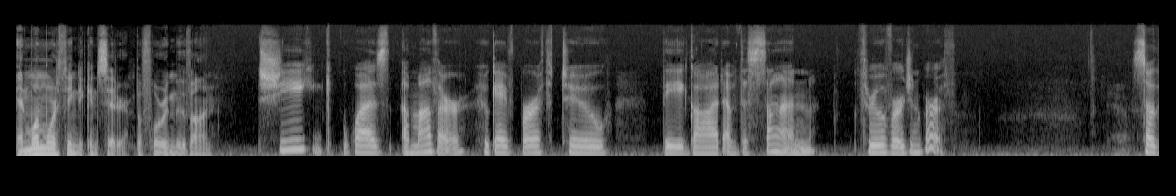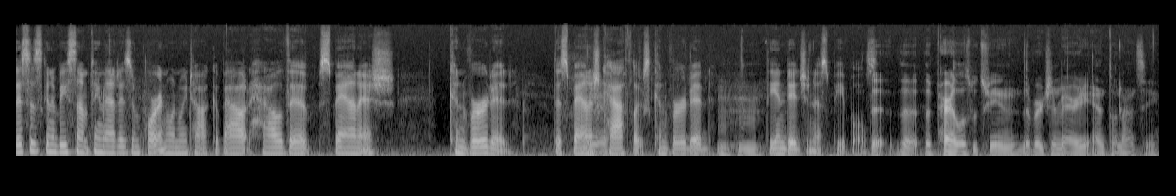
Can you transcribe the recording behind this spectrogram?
And one more thing to consider before we move on she was a mother who gave birth to the god of the sun through a virgin birth. So, this is going to be something that is important when we talk about how the Spanish converted, the Spanish yeah. Catholics converted mm-hmm. the indigenous peoples. The, the, the, parallels between the Virgin Mary and Tonantzin.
